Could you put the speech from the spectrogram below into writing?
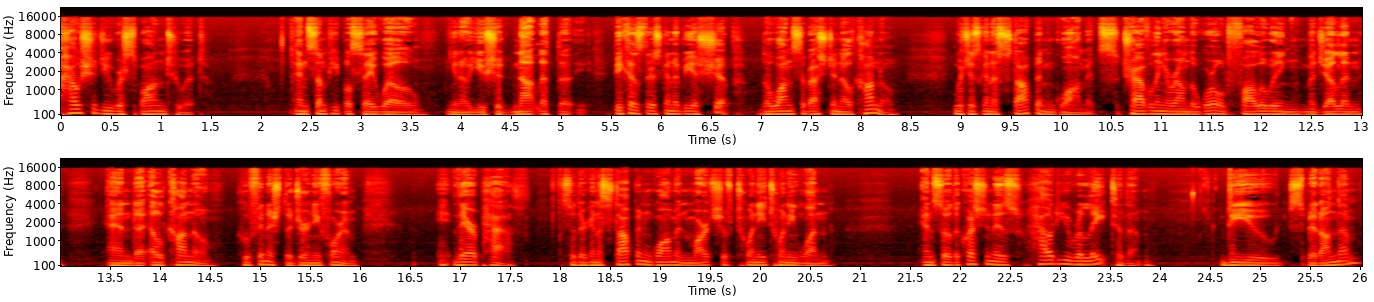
how should you respond to it? And some people say, well, you know, you should not let the, because there's going to be a ship, the Juan Sebastian Elcano, which is going to stop in Guam. It's traveling around the world following Magellan and uh, Elcano, who finished the journey for him, their path. So they're going to stop in Guam in March of 2021. And so the question is, how do you relate to them? Do you spit on them?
